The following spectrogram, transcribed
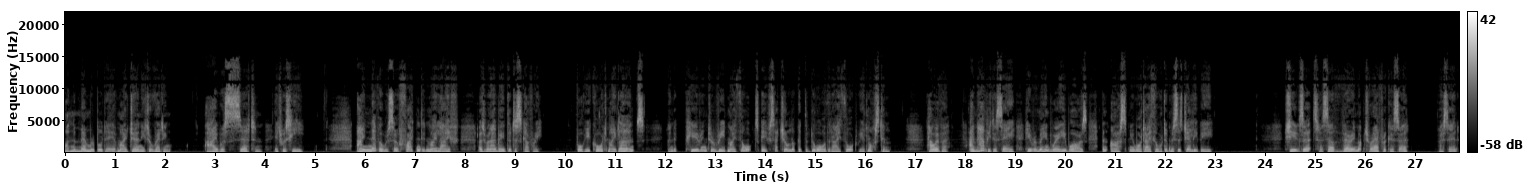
on the memorable day of my journey to Reading. I was certain it was he. I never was so frightened in my life as when I made the discovery, for he caught my glance, and appearing to read my thoughts, gave such a look at the door that I thought we had lost him. However, I am happy to say he remained where he was and asked me what I thought of Mrs. Jellyby. "She exerts herself very much for Africa, sir," I said.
